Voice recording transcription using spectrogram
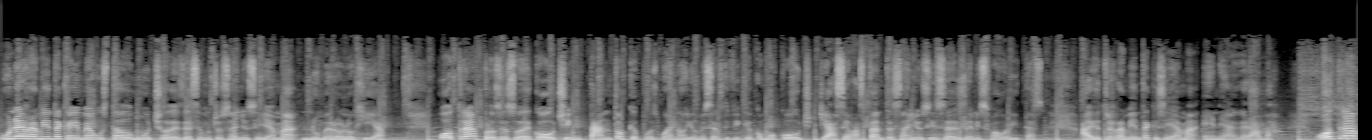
Una herramienta que a mí me ha gustado mucho desde hace muchos años se llama numerología. Otra, proceso de coaching, tanto que pues bueno, yo me certifiqué como coach ya hace bastantes años y esa es de mis favoritas. Hay otra herramienta que se llama Enneagrama. Otra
